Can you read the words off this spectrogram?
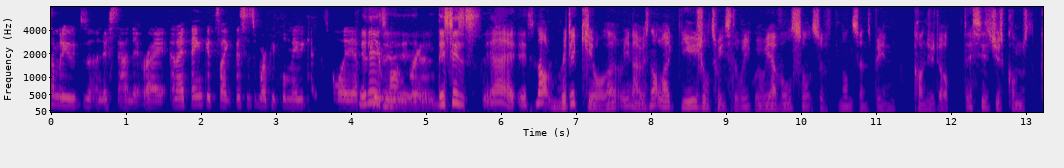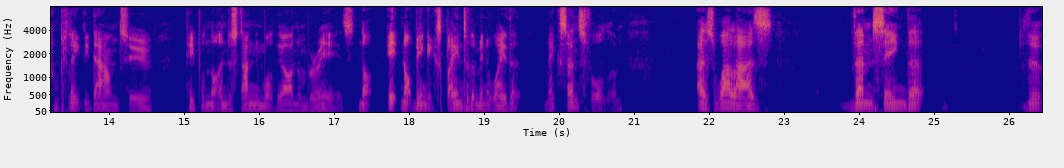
Somebody who doesn't understand it right, and I think it's like this is where people maybe get exploited. It is. This is. Yeah, it's not ridicule. uh, You know, it's not like the usual tweets of the week where we have all sorts of nonsense being conjured up. This is just comes completely down to people not understanding what the R number is, not it not being explained to them in a way that makes sense for them, as well as them seeing that the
